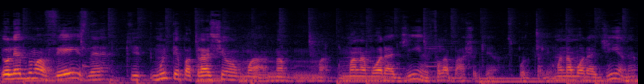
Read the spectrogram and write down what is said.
Eu lembro uma vez, né, que muito tempo atrás tinha uma, uma, uma namoradinha, vou falar baixo aqui, ó, tá ali, uma namoradinha, né?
